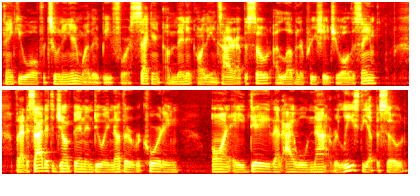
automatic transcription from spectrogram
thank you all for tuning in, whether it be for a second, a minute, or the entire episode. I love and appreciate you all the same. But I decided to jump in and do another recording on a day that I will not release the episode.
